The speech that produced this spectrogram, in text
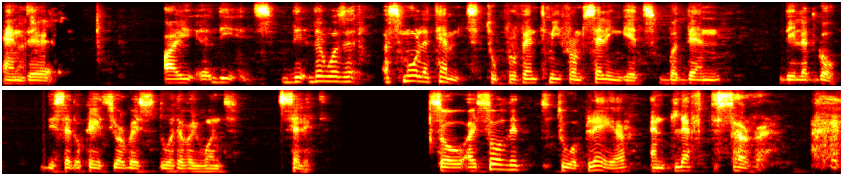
and uh, I uh, the, it's, the there was a, a small attempt to prevent me from selling it, but then they let go. They said, "Okay, it's your base. Do whatever you want. Sell it." So I sold it to a player and left the server. I'm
